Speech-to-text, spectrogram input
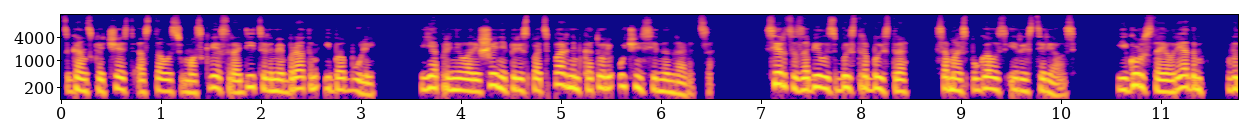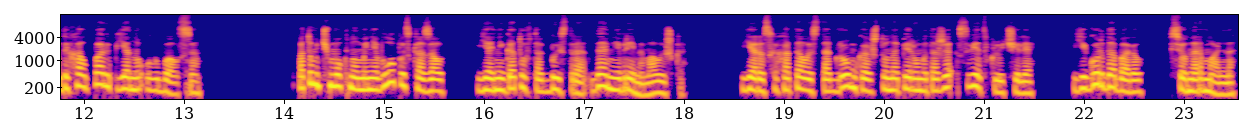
Цыганская часть осталась в Москве с родителями, братом и бабулей. Я приняла решение переспать с парнем, который очень сильно нравится. Сердце забилось быстро-быстро, сама испугалась и растерялась. Егор стоял рядом, выдыхал пар и пьяно улыбался. Потом чмокнул меня в лоб и сказал, «Я не готов так быстро, дай мне время, малышка». Я расхохоталась так громко, что на первом этаже свет включили. Егор добавил «все нормально»,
